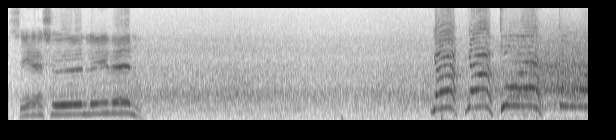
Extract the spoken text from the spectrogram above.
Sehr schön, Leben! Ja, ja, Tor! Tor!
